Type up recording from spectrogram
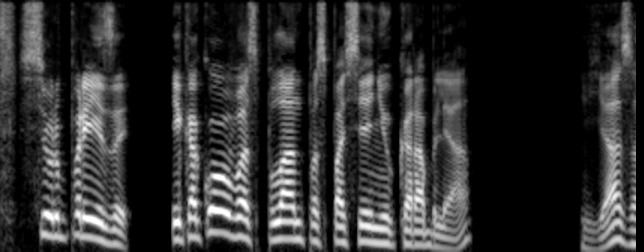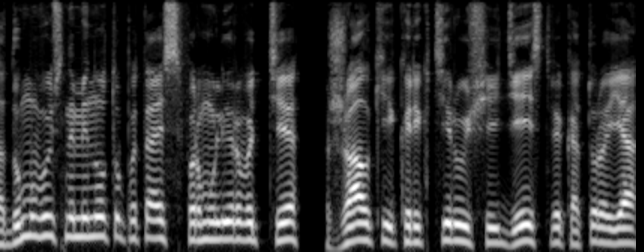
сюрпризы! И какой у вас план по спасению корабля?» Я задумываюсь на минуту, пытаясь сформулировать те жалкие корректирующие действия, которые я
